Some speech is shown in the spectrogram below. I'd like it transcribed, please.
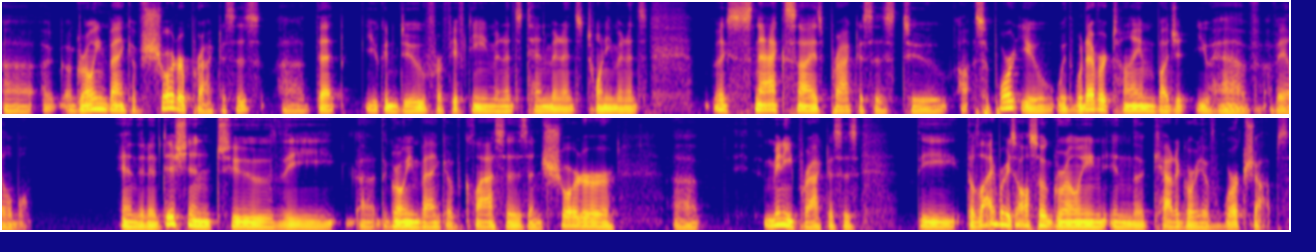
uh, a, a, growing bank of shorter practices uh, that you can do for 15 minutes, 10 minutes, 20 minutes, like snack size practices to uh, support you with whatever time budget you have available. And in addition to the, uh, the growing bank of classes and shorter uh, mini practices, the, the library is also growing in the category of workshops.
